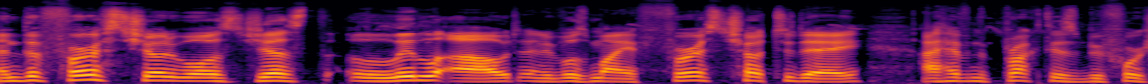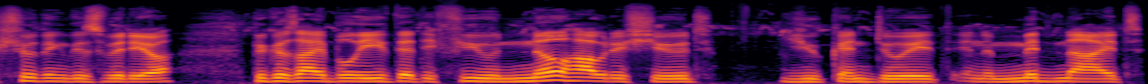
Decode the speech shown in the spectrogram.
And the first shot was just a little out and it was my first shot today. I haven't practiced before shooting this video because I believe that if you know how to shoot, you can do it in the midnight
